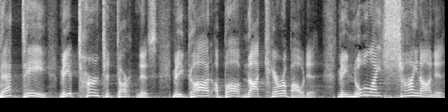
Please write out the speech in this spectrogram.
That day, may it turn to darkness. May God above not care about it. May no light shine on it.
